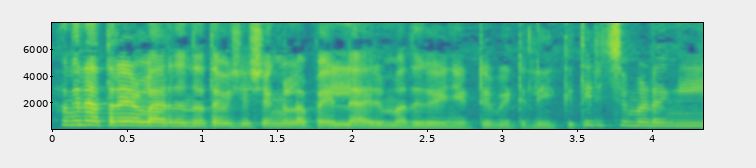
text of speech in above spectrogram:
അങ്ങനെ അത്രയുള്ളായിരുന്നു ഇന്നത്തെ വിശേഷങ്ങൾ. അപ്പൊ എല്ലാരും അത് കഴിഞ്ഞിട്ട് വീട്ടിലേക്ക് തിരിച്ചു മടങ്ങി.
